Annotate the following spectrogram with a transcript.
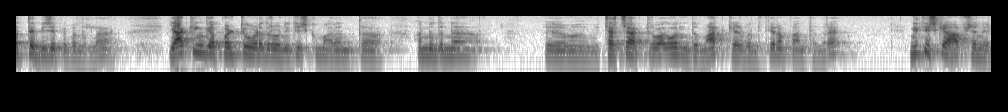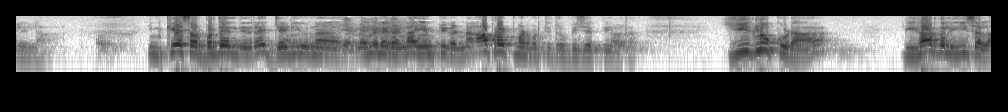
ಮತ್ತೆ ಬಿ ಜೆ ಪಿ ಬಂದ್ರಲ್ಲ ಯಾಕೆ ಹಿಂಗೆ ಪಲ್ಟಿ ಹೊಡೆದ್ರು ನಿತೀಶ್ ಕುಮಾರ್ ಅಂತ ಅನ್ನೋದನ್ನು ಚರ್ಚೆ ಆಗ್ತಿರುವಾಗ ಒಂದು ಮಾತು ಕೇಳಿ ಬಂದಿತ್ತು ಏನಪ್ಪ ಅಂತಂದರೆ, ನಿತೀಶ್ಗೆ ಆಪ್ಷನ್ ಇರಲಿಲ್ಲ. ಇನ್ ಕೇಸ್ ಅವ್ರು ಬರ್ದೇ ಇದ್ದಿದ್ರೆ ಜೆ ಡಿ ಯುನ ಎಂ ಎಲ್ ಎಗಳನ್ನ, ಎಂ ಪಿಗಳನ್ನ ಆಪ್ರೇಟ್ ಮಾಡಿಬಿಡ್ತಿದ್ರು ಬಿ ಜೆ ಪಿ ಅಂತ. ಈಗಲೂ ಕೂಡ ಬಿಹಾರದಲ್ಲಿ ಈ ಸಲ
